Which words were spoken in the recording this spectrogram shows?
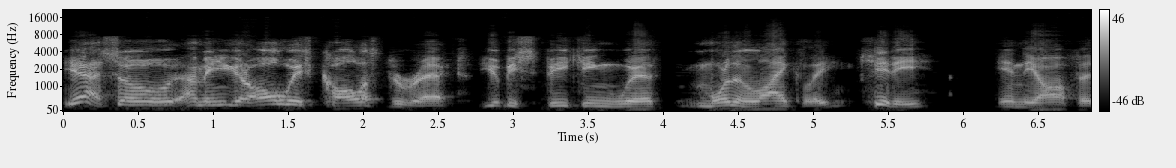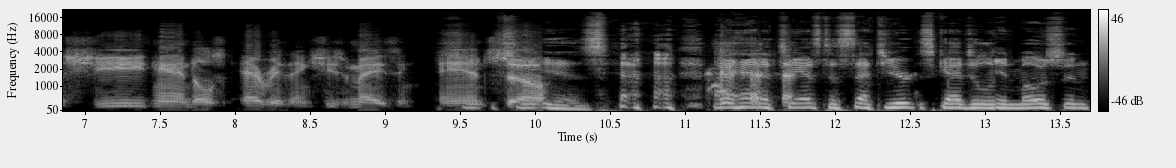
Yeah so i mean you can always call us direct. You'll be speaking with more than likely kitty in the office. She handles everything. She's amazing. And so she is. I had a chance to set your schedule in motion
